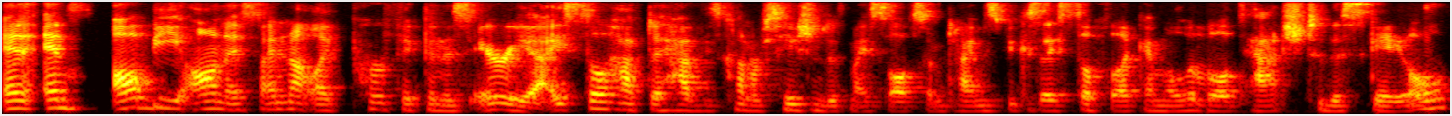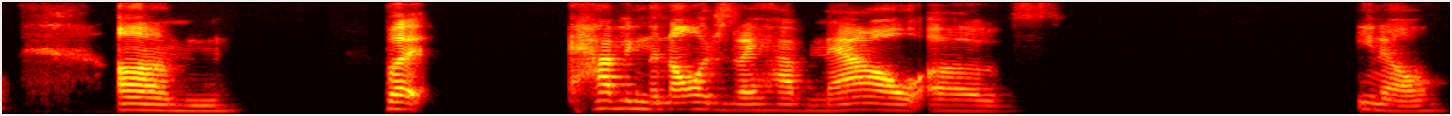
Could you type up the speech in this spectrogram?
and and I'll be honest, I'm not like perfect in this area. I still have to have these conversations with myself sometimes because I still feel like I'm a little attached to the scale. Um, but having the knowledge that I have now of, you know,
